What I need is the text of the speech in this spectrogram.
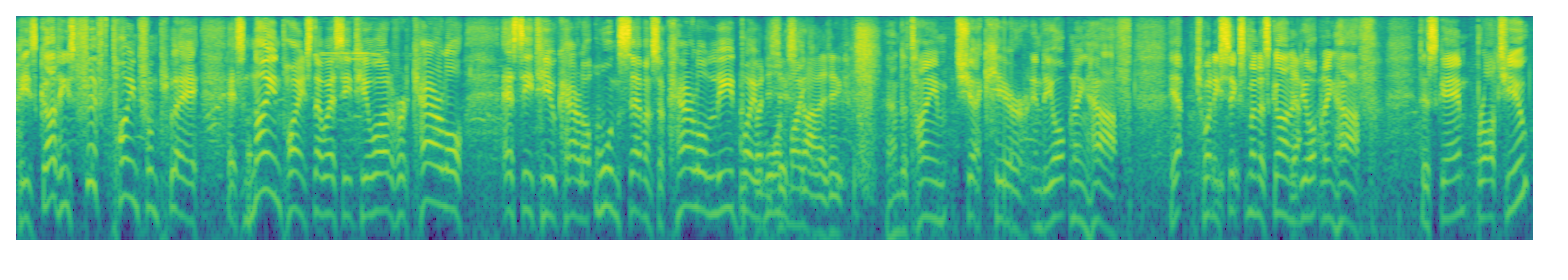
He's got his fifth point from play. It's nine points now, SETU Waterford. Carlow, SETU Carlow 1 7. So Carlow lead by one. 26 Michael. gone, I think. And the time check here in the opening half. Yep, 26 minutes gone in the opening half. This game brought to you.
